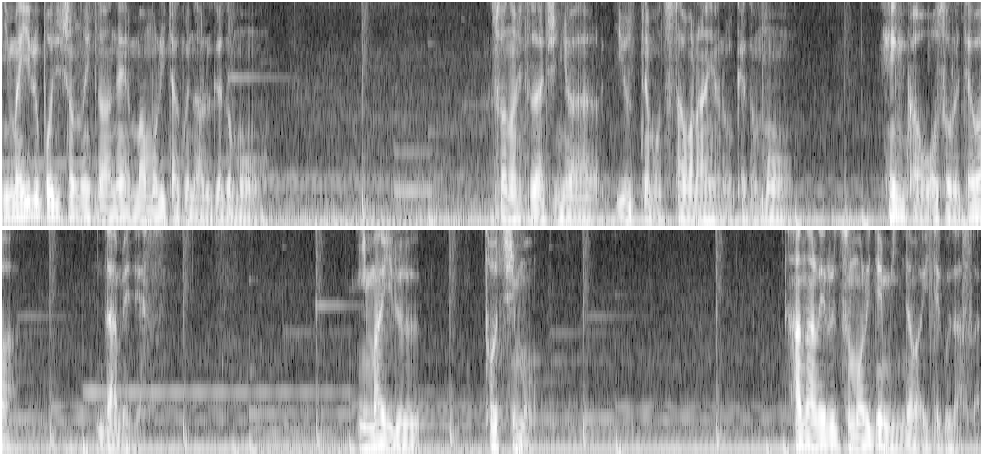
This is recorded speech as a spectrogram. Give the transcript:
今いるポジションの人はね守りたくなるけどもその人たちには言っても伝わらんやろうけども変化を恐れてはダメです。今いる土地も離れるつもりでみんなはいてください。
